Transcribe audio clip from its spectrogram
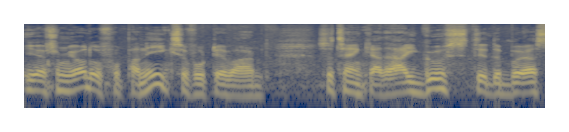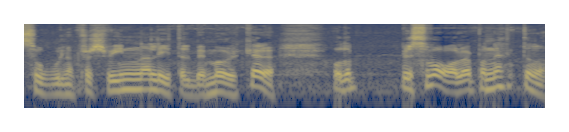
jag, som jag då får panik så fort det är varmt, så tänker jag att i augusti då börjar solen försvinna lite, det blir mörkare. Och då blir det svalare på nätterna.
